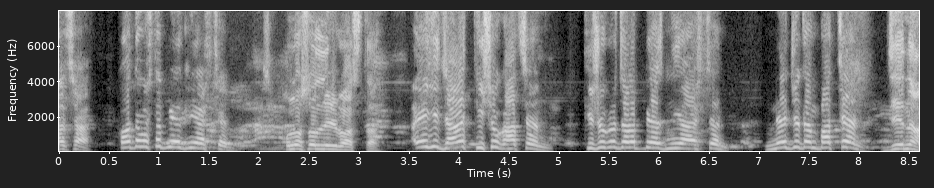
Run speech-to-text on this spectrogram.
আচ্ছা কত বস্তা পেঁয়াজ নিয়ে আসছেন? উনচল্লিশ বস্তা। এই যে যারা কৃষক আছেন কৃষকরা যারা পেঁয়াজ নিয়ে আসছেন ন্যায্য দাম পাচ্ছেন? জি না।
